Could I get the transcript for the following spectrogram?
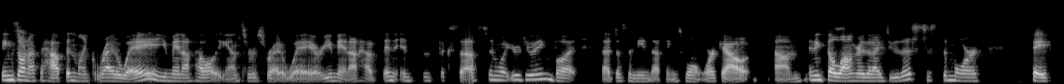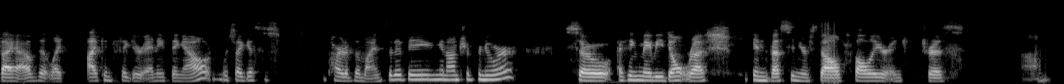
things don't have to happen like right away. You may not have all the answers right away, or you may not have an instant success in what you're doing, but that doesn't mean that things won't work out. Um, I think the longer that I do this, just the more faith I have that like I can figure anything out, which I guess is part of the mindset of being an entrepreneur. So I think maybe don't rush, invest in yourself, follow your interests. Um,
